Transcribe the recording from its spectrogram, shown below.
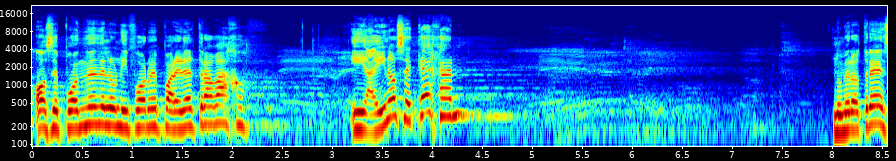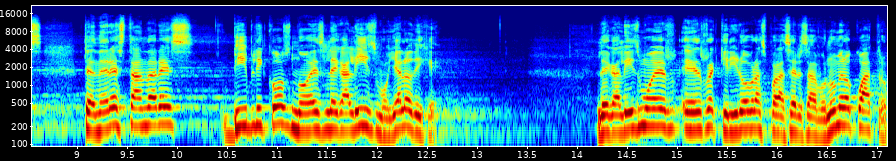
O se ponen el uniforme para ir al trabajo. Y ahí no se quejan. Número tres, tener estándares bíblicos no es legalismo, ya lo dije. Legalismo es, requerir obras para ser salvo. Número cuatro,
